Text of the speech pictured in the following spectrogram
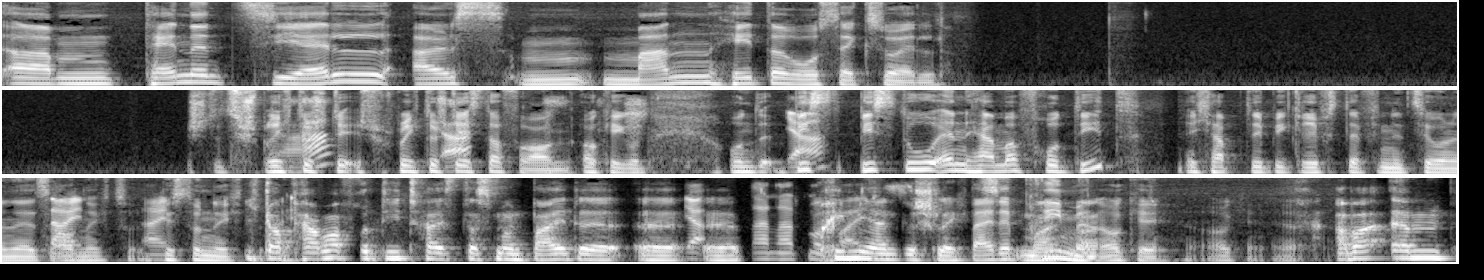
ähm, tendenziell als Mann heterosexuell. Sprich, ja. du, sprich, du ja. stehst auf Frauen. Okay, gut. Und ja. bist, bist du ein Hermaphrodit? Ich habe die Begriffsdefinitionen jetzt nein, auch nicht. Nein. Bist du nicht? Ich glaube, Hermaphrodit heißt, dass man beide äh, äh primären Geschlechts. Beide primären, okay. okay Aber ähm,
